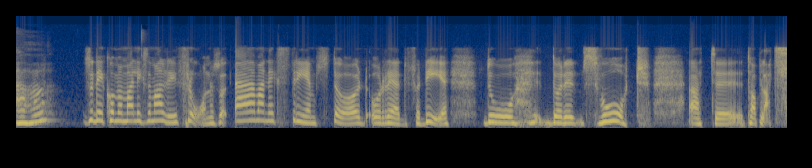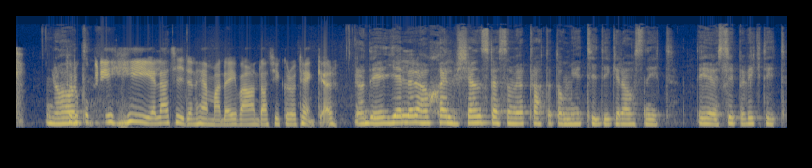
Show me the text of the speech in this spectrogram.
Aha. Så det kommer man liksom aldrig ifrån. Så är man extremt störd och rädd för det då, då är det svårt att uh, ta plats. Ja, för då kommer det hela tiden hämma dig vad andra tycker och tänker. Ja, det gäller att ha självkänsla som vi har pratat om i tidigare avsnitt. Det är superviktigt.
